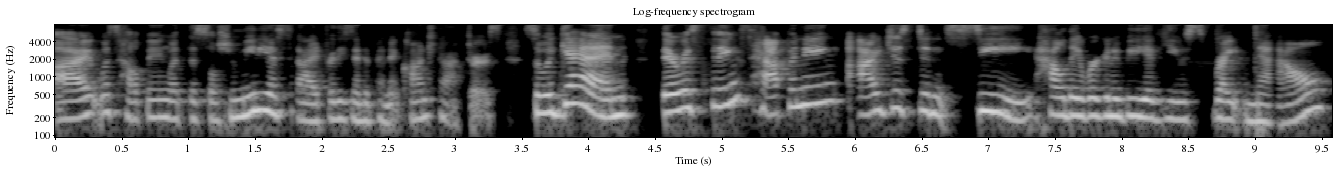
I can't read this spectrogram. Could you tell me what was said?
I was helping with the social media side for these independent contractors. So again, there was things happening. I just didn't see how they were going to be of use right now.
